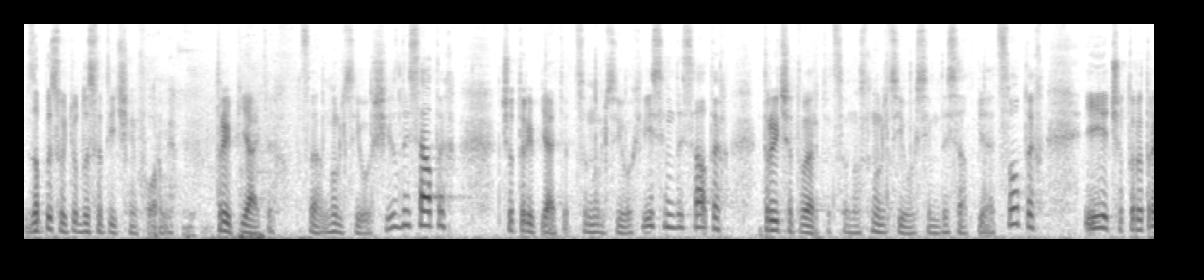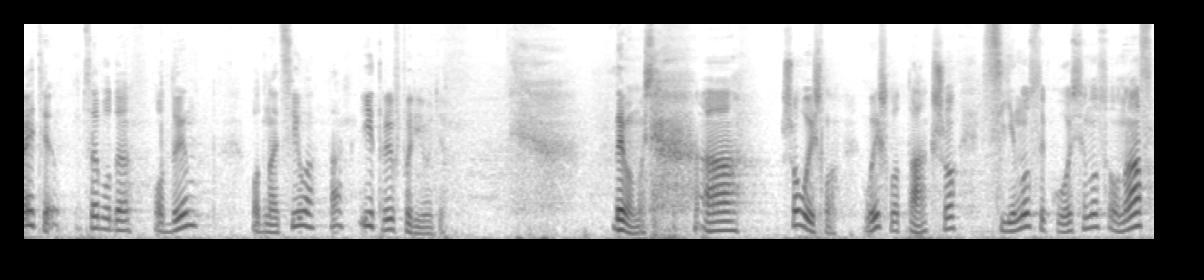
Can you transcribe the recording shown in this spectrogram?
записують у десятичній формі. 3 п'ятих це 0,6, 4 п'ятих це 0,8, 3 четверті це у нас 0,75 і 4 треті це буде 1, 1 ціла, так, і 3 в періоді. Дивимось. А, що вийшло? Вийшло так, що синус і косинус у нас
